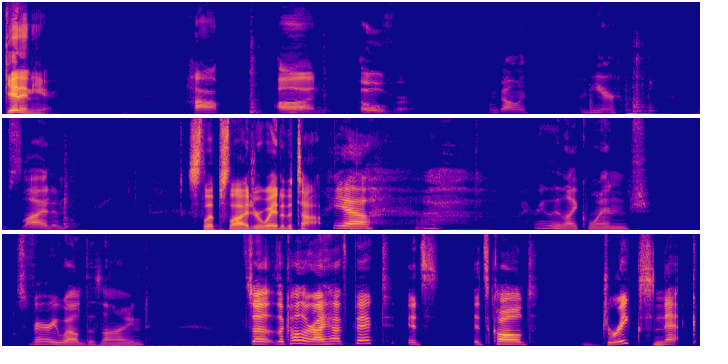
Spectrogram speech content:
Get in here. Hop on over. I'm going. I'm here. I'm sliding. Slip slide your way to the top. Yeah. I really like Wenge. It's very well designed. So the color I have picked, it's it's called Drake's Neck.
